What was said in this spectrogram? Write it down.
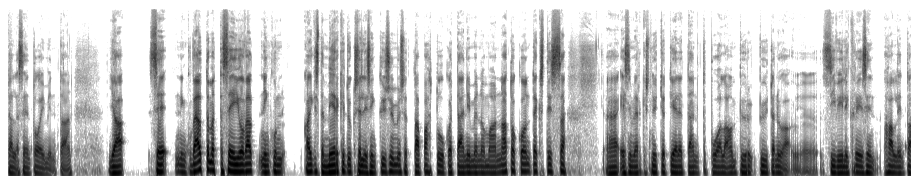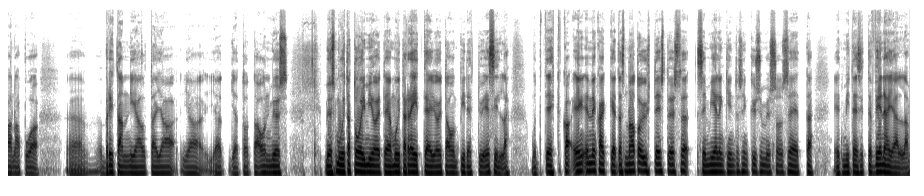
tällaiseen toimintaan. Ja se niin kuin välttämättä se ei ole niin kuin kaikista merkityksellisin kysymys, että tapahtuuko tämä nimenomaan NATO-kontekstissa. Esimerkiksi nyt jo tiedetään, että Puola on pyytänyt siviilikriisin hallintaan apua Britannialta ja, ja, ja, ja tota, on myös, myös muita toimijoita ja muita reittejä, joita on pidetty esillä. Mutta ehkä ennen kaikkea tässä NATO-yhteistyössä se mielenkiintoisin kysymys on se, että, että miten sitten Venäjällä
